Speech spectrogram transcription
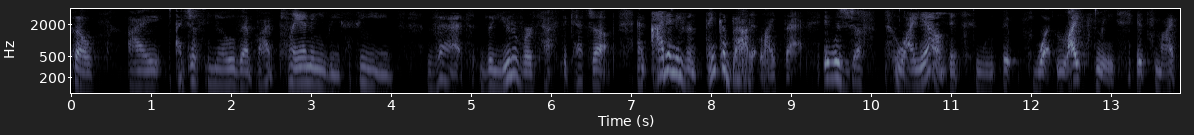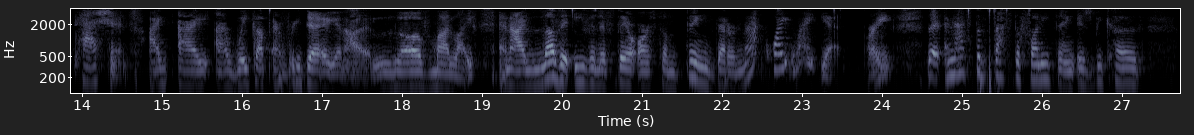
So I I just know that by planting these seeds, that the universe has to catch up. And I didn't even think about it like that. It was just who I am. It's who, it's what lights me. It's my passion. I, I, I wake up every day and I love my life. And I love it even if there are some things that are not quite right yet. Right? That, and that's the, that's the funny thing is because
